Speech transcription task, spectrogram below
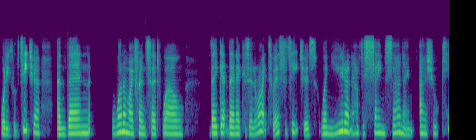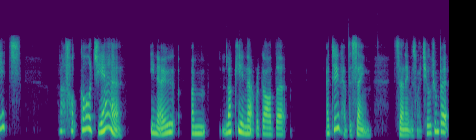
what do you call the teacher? And then one of my friends said, well, they get their knickers in a right twist, the teachers, when you don't have the same surname as your kids. And I thought, God, yeah, you know, I'm lucky in that regard that I do have the same surname as my children, but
